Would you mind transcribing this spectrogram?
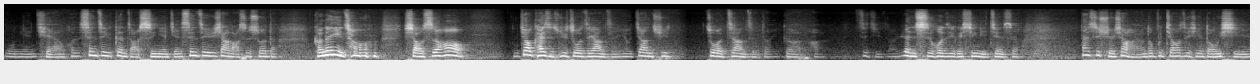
五年前，或者甚至于更早十年前，甚至于像老师说的，可能你从小时候你就要开始去做这样子，有这样去。做这样子的一个啊自己的认识或者一个心理建设，但是学校好像都不教这些东西。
